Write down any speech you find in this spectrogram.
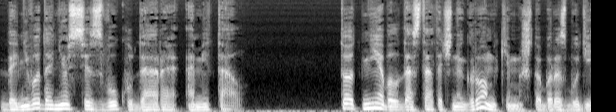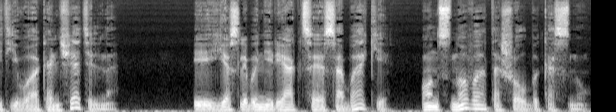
до него донесся звук удара о металл. Тот не был достаточно громким, чтобы разбудить его окончательно, и если бы не реакция собаки, он снова отошел бы ко сну.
